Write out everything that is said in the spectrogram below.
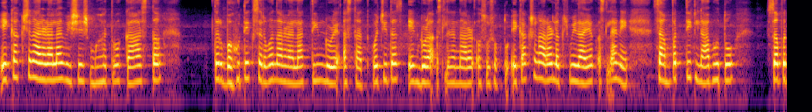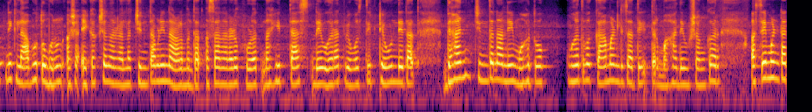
एकाक्ष नारळाला विशेष महत्त्व का असतं? तर बहुतेक सर्व नारळाला तीन डोळे असतात. क्वचितच एक डोळा असलेला नारळ असू शकतो. एकाक्ष नारळ लक्ष्मीदायक असल्याने सांपत्तिक लाभ होतो सपत्निक लाभ होतो म्हणून अशा एकाक्ष नारळाला चिंतामणी नारळ म्हणतात. असा नारळ फोडत नाहीत त्यास देवघरात व्यवस्थित ठेवून देतात. ध्यान चिंतनाने महत्त्व महत्त्व का मानले जाते? तर महादेव शंकर असे म्हणतात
